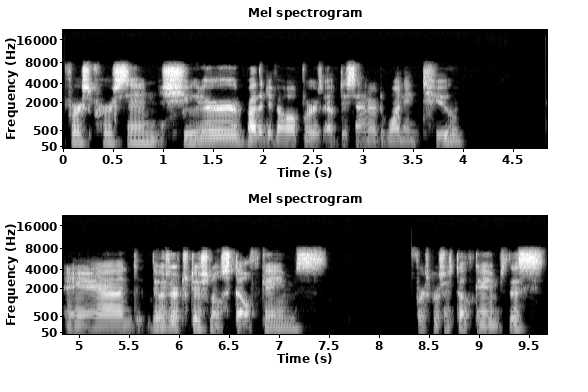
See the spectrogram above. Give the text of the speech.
first person shooter by the developers of Dishonored 1 and 2 and those are traditional stealth games, first person stealth games. This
